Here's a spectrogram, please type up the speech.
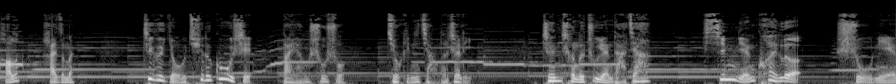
好了，孩子们，这个有趣的故事，白杨叔叔就给你讲到这里。真诚的祝愿大家新年快乐，鼠年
